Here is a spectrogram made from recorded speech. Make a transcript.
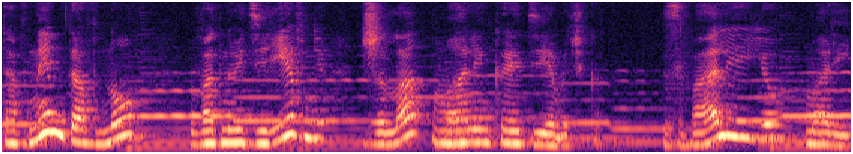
Давным-давно в одной деревне жила маленькая девочка. Звали ее Мари.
